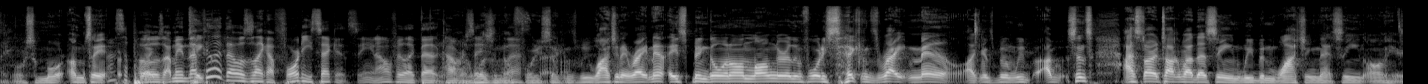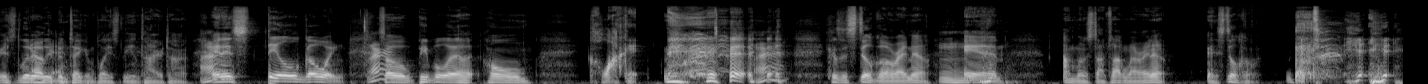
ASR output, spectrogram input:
like or some more. I'm saying, I suppose. like, I mean, I feel like that was like a forty second scene. I don't feel like that it conversation wasn't no 40 seconds. We watching it right now. It's been going on longer than 40 seconds right now. Like it's been we I, since I started talking about that scene, we've been watching that scene on here. It's literally Okay. been taking place the entire time. And it's still going. So people at home clock it. Cuz it's still going right now. Mm-hmm. And I'm going to stop talking about it right now. And it's still going.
